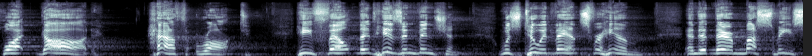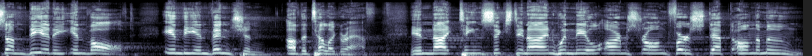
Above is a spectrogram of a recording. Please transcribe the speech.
what God hath wrought. He felt that his invention was too advanced for him and that there must be some deity involved in the invention of the telegraph. In 1969, when Neil Armstrong first stepped on the moon,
